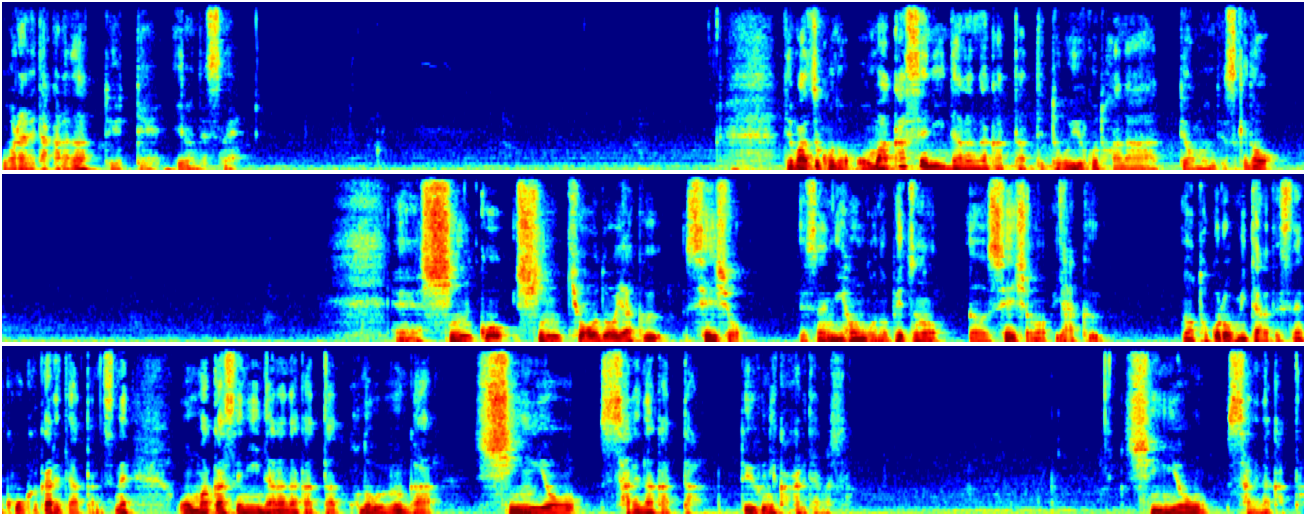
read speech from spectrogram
おられたからだと言っているんですねでまずこのお任せにならなかったってどういうことかなって思うんですけど、えー、新新共同訳聖書ですね日本語の別の聖書の訳のところを見たらですね、こう書かれてあったんですね。お任せにならなかった、この部分が信用されなかったというふうに書かれていました。信用されなかった。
